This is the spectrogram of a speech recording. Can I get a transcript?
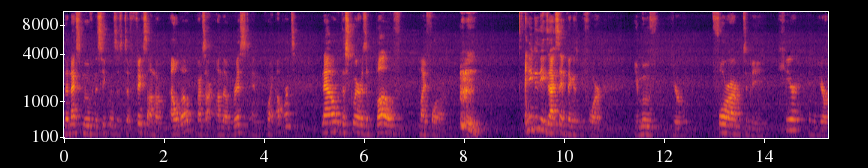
the next move in the sequence is to fix on the elbow, or sorry, on the wrist and point upwards. Now the square is above my forearm. And you do the exact same thing as before. You move your forearm to be here and your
